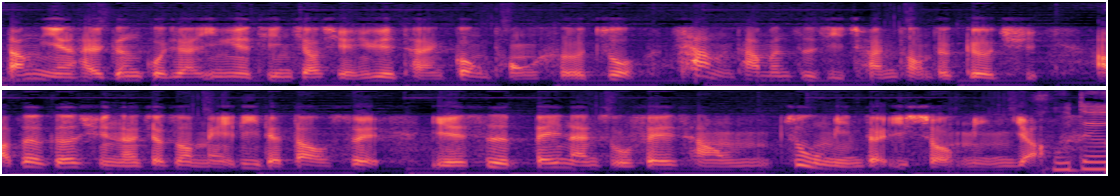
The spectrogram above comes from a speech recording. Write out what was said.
当年还跟国家音乐厅交响乐团共同合作，唱他们自己传统的歌曲。好，这个歌曲呢叫做《美丽的稻穗》，也是卑南族非常著名的一首民谣。胡德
